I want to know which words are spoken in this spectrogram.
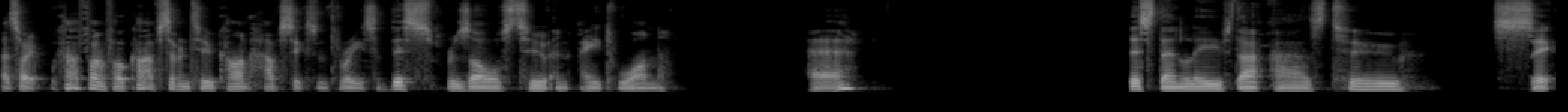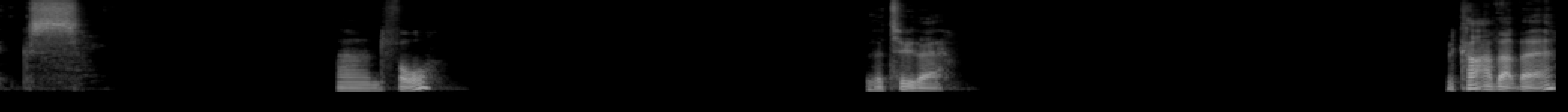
Uh, sorry, we can't have five and four. Can't have seven and two. Can't have six and three. So this resolves to an eight one pair. This then leaves that as two, six, and four. with a two there. We can't have that there.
